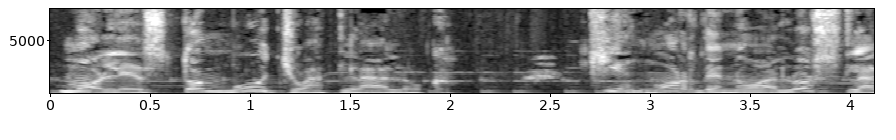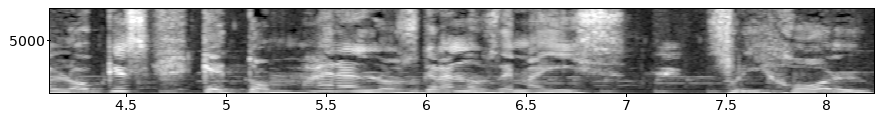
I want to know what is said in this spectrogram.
molestó mucho a Tlaloc quien ordenó a los tlaloques que tomaran los granos de maíz, frijol,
